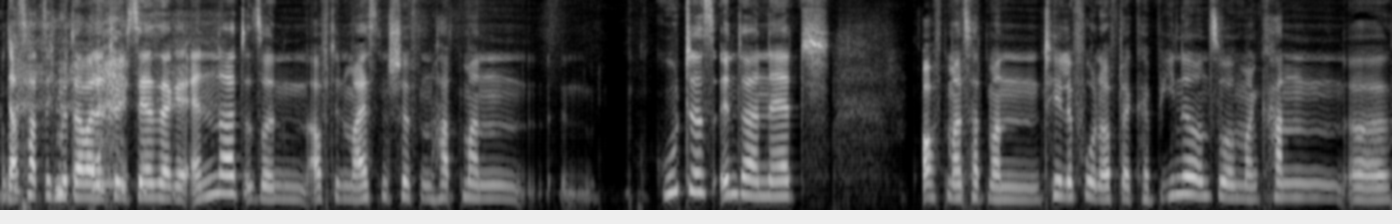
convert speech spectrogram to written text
das hat sich mittlerweile natürlich sehr, sehr geändert. Also in, auf den meisten Schiffen hat man gutes Internet, oftmals hat man ein Telefon auf der Kabine und so und man kann äh,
